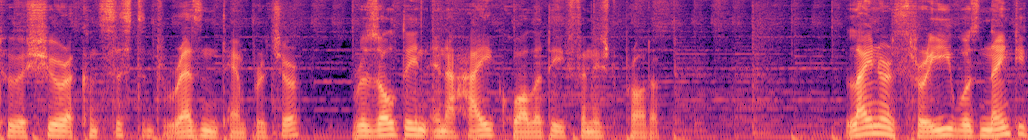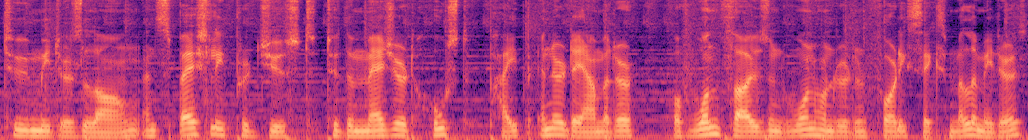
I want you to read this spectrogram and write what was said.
to assure a consistent resin temperature, resulting in a high quality finished product. Liner 3 was 92 metres long and specially produced to the measured host pipe inner diameter of 1146 mm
